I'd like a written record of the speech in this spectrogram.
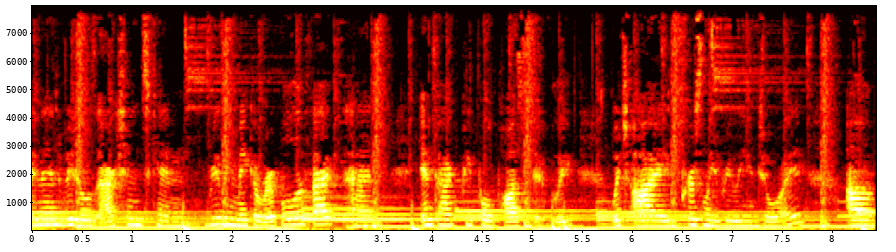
an individual's actions can really make a ripple effect and impact people positively, which I personally really enjoy. Um,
